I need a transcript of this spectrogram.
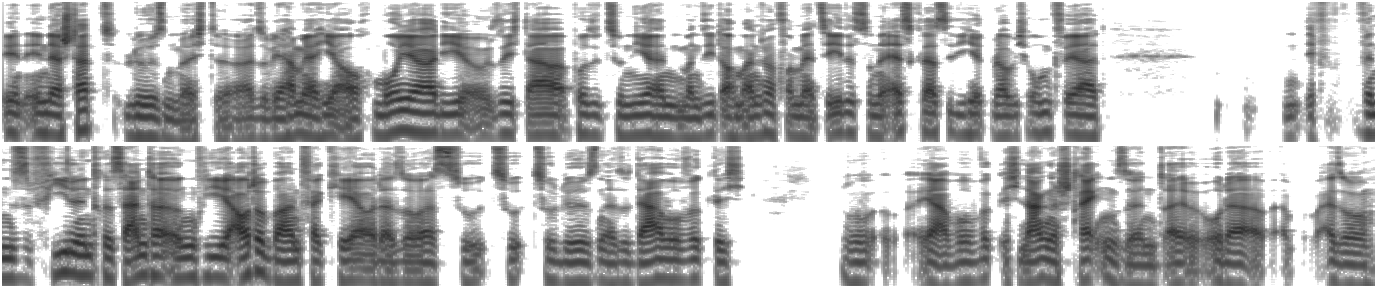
in, in der Stadt lösen möchte. Also wir haben ja hier auch Moja, die äh, sich da positionieren. Man sieht auch manchmal von Mercedes so eine S-Klasse, die hier, glaube ich, rumfährt. Ich finde es viel interessanter, irgendwie Autobahnverkehr oder sowas zu, zu, zu lösen. Also da, wo wirklich wo, ja, wo wirklich lange Strecken sind äh, oder also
